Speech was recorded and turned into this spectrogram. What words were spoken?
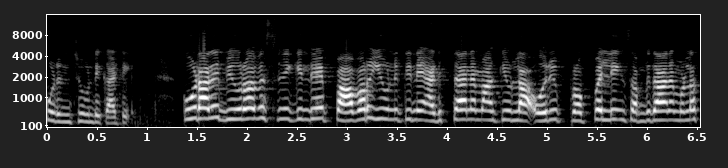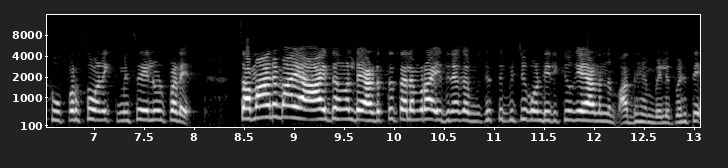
പുടിൻ ചൂണ്ടിക്കാട്ടി. കൂടാതെ ബ്യൂറോ ബ്യൂറോവെസ്നിക്കിന്റെ പവർ യൂണിറ്റിനെ അടിസ്ഥാനമാക്കിയുള്ള ഒരു പ്രൊപ്പല്ലിംഗ് സംവിധാനമുള്ള സൂപ്പർസോണിക് മിസൈൽ ഉൾപ്പെടെ സമാനമായ ആയുധങ്ങളുടെ അടുത്ത തലമുറ ഇതിനകം വികസിപ്പിച്ചുകൊണ്ടിരിക്കുകയാണെന്നും അദ്ദേഹം വെളിപ്പെടുത്തി.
